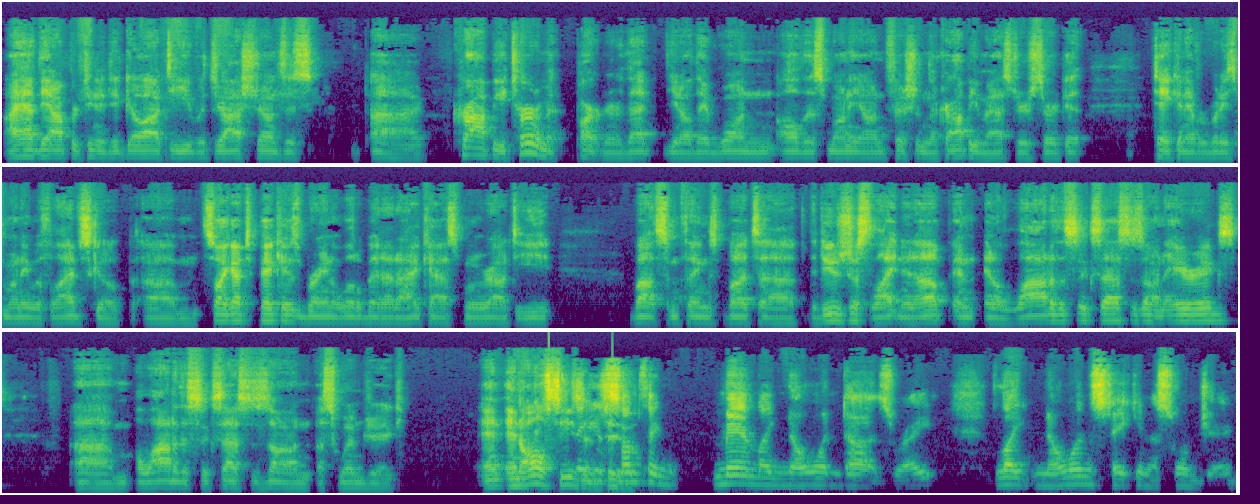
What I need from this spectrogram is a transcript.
I had the opportunity to go out to eat with Josh Jones's uh, crappie tournament partner. That you know they won all this money on fishing the crappie masters circuit, taking everybody's money with live scope. Um, so I got to pick his brain a little bit at ICAST when we were out to eat about some things. But uh, the dude's just lighting it up, and, and a lot of the success is on A rigs um, a lot of the success is on a swim jig, and and all season too. something man like no one does, right? Like no one's taking a swim jig,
